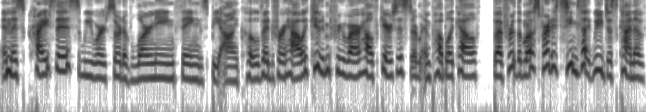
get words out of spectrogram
in this crisis, we were sort of learning things beyond COVID for how it could improve our healthcare system and public health. But for the most part, it seems like we've just kind of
